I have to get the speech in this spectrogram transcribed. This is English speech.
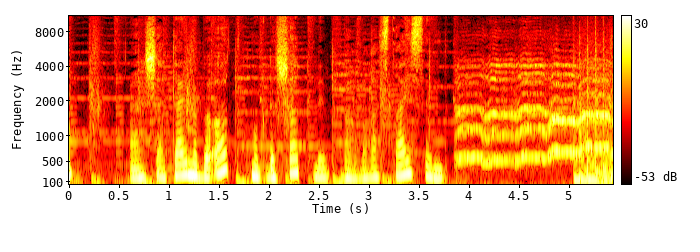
השעתיים הבאות מוקדשות לברברה סטרייסנד. thank you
